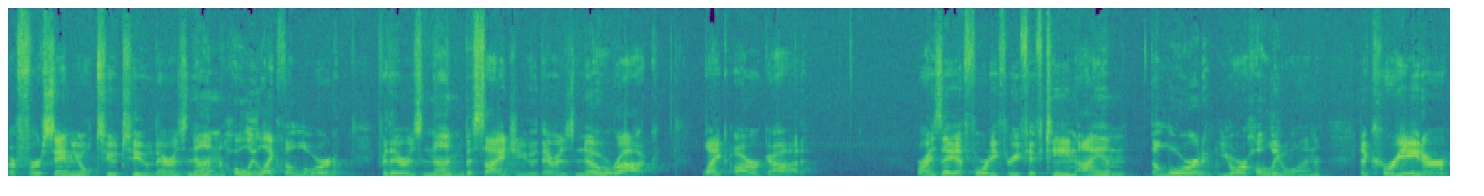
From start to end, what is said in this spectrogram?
Or 1 Samuel 2 2. There is none holy like the Lord, for there is none beside you. There is no rock like our God. Or Isaiah 43 15. I am the Lord, your Holy One, the Creator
